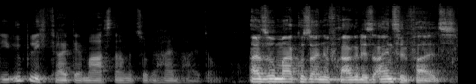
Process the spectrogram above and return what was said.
die Üblichkeit der Maßnahme zur Geheimhaltung. Also, Markus, eine Frage des Einzelfalls.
